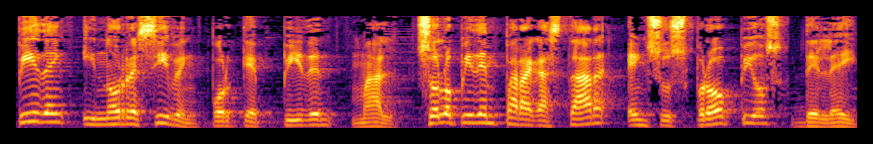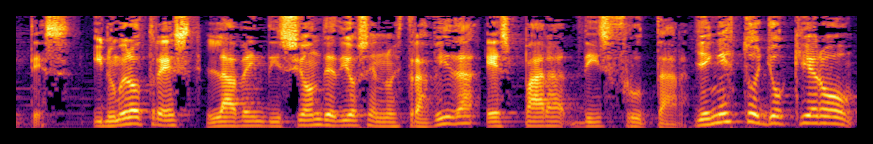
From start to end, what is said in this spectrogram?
Piden y no reciben porque piden mal. Solo piden para gastar en sus propios deleites. Y número tres, la bendición de Dios en nuestras vidas es para disfrutar. Y en esto yo quiero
